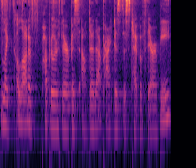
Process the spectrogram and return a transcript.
like a lot of popular therapists out there that practice this type of therapy.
